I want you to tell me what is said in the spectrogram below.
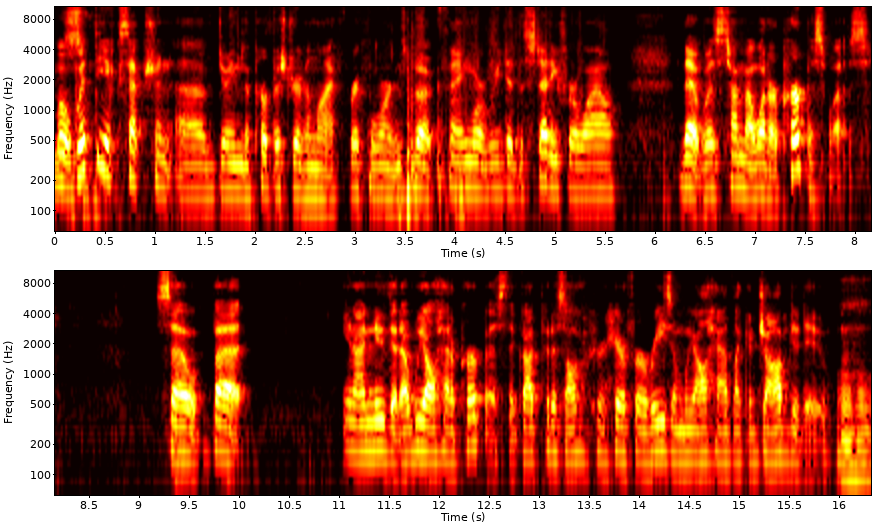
Well, with the exception of doing the purpose driven life, Rick Warren's book thing, where we did the study for a while, that was talking about what our purpose was. So, but, you know, I knew that we all had a purpose, that God put us all here for a reason. We all had like a job to do. Mm-hmm.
